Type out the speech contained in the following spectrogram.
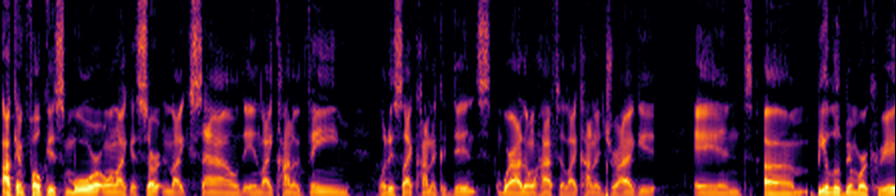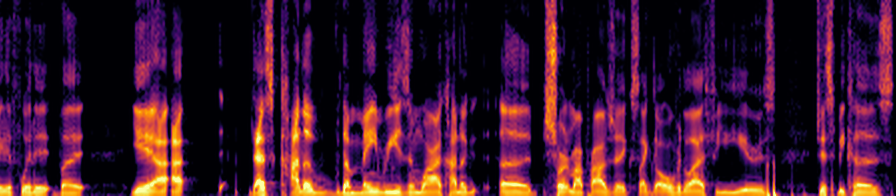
I can focus more on like a certain like sound and like kind of theme when it's like kind of condensed where I don't have to like kind of drag it and um be a little bit more creative with it. But yeah I, I that's kind of the main reason why I kind of uh shortened my projects like the, over the last few years just because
